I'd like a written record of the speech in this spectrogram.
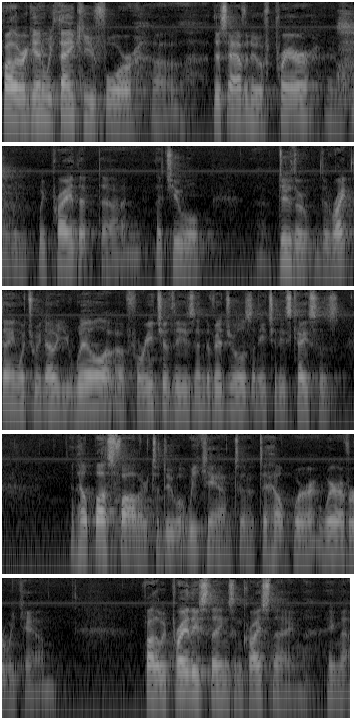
Father, again, we thank you for uh, this avenue of prayer. And, and we, we pray that, uh, that you will do the, the right thing, which we know you will uh, for each of these individuals in each of these cases. And help us, Father, to do what we can to, to help where, wherever we can. Father, we pray these things in Christ's name. Amen.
